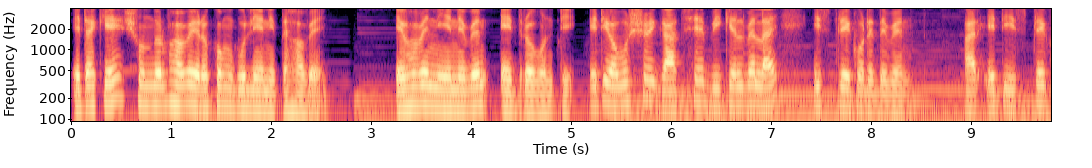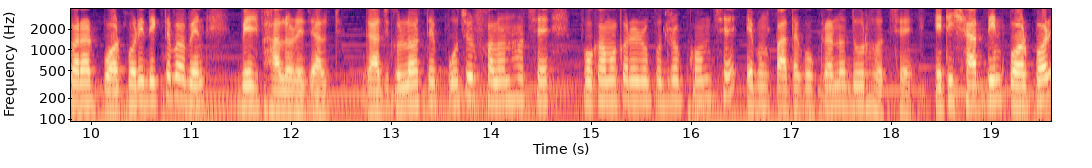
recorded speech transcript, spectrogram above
এটাকে সুন্দরভাবে এরকম গুলিয়ে নিতে হবে। এভাবে নিয়ে নেবেন এই দ্রবণটি। এটি অবশ্যই গাছে বিকেল বেলায় স্প্রে করে দেবেন। আর এটি স্প্রে করার পরপরই দেখতে পাবেন বেশ ভালো রেজাল্ট। গাছগুলোতে প্রচুর ফলন হচ্ছে, পোকামাকড়ের উপদ্রব কমছে এবং পাতা কোঁকড়ানো দূর হচ্ছে। এটি সাত দিন পর পর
